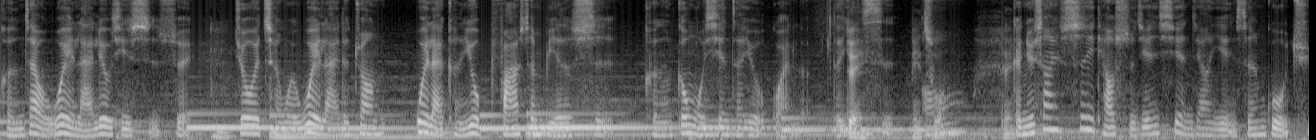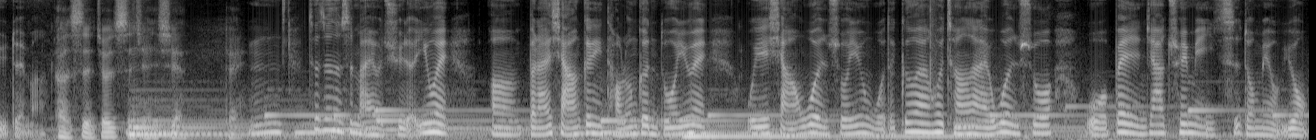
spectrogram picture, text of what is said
可能在我未来六七十岁，就会成为未来的状，未来可能又发生别的事，可能跟我现在又有关了的意思，没错。哦对感觉上是一条时间线这样延伸过去，对吗？呃，是，就是时间线，嗯、对。嗯，这真的是蛮有趣的，因为，嗯、呃，本来想要跟你讨论更多，因为我也想要问说，因为我的个案会常常来问说，我被人家催眠一次都没有用，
